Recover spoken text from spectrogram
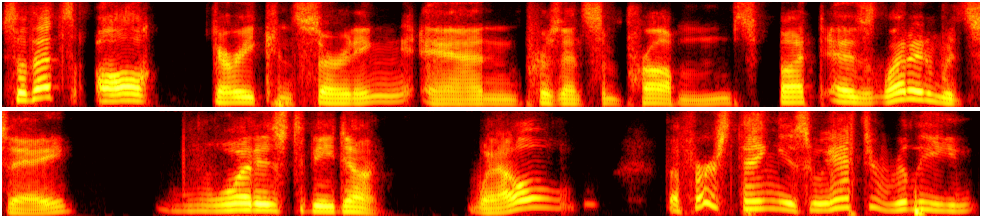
So that's all very concerning and presents some problems. But as Lenin would say, what is to be done? Well, the first thing is we have to really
